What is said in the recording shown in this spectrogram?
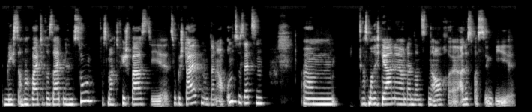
demnächst auch noch weitere Seiten hinzu. Das macht viel Spaß, die zu gestalten und dann auch umzusetzen. Ähm, das mache ich gerne und ansonsten auch äh, alles, was irgendwie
